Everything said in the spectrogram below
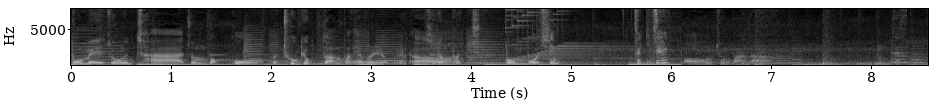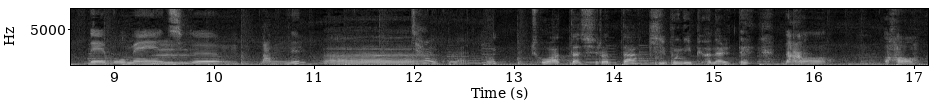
몸에 좋은 차 좀 먹고 뭐 조격도 한번 해보려고요 어, 기록보충 몸보신? 특집? 어 엄청 많아 음, 됐어. 내 몸에 음. 지금 맞는 아 차를 골라야 돼 좋았다 싫었다 기분이 변할 때? 나? 어. 어.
